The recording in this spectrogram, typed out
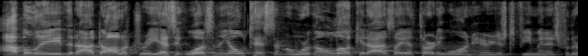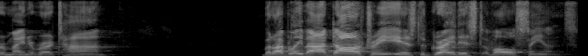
I believe that idolatry, as it was in the Old Testament, and we're going to look at Isaiah 31 here in just a few minutes for the remainder of our time. But I believe idolatry is the greatest of all sins.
